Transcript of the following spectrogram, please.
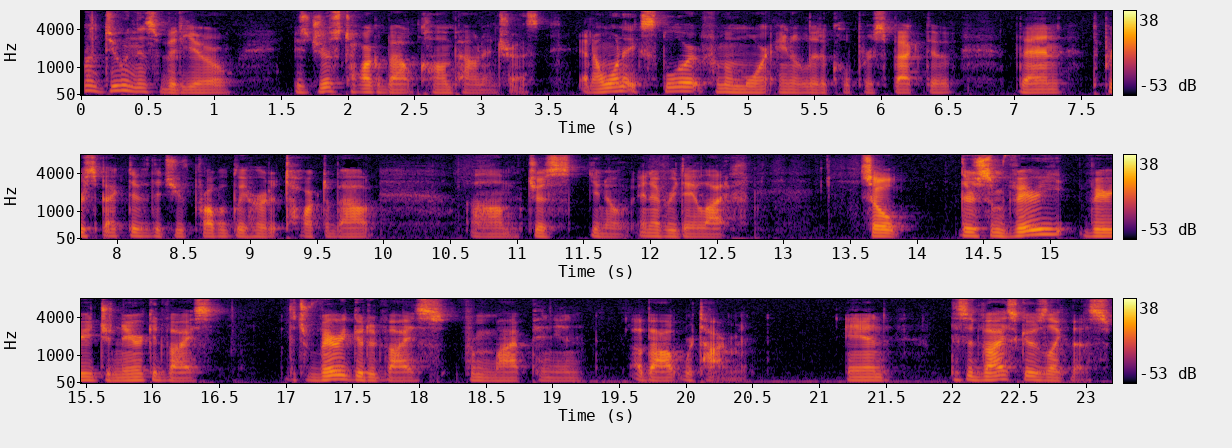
What I want to do in this video is just talk about compound interest and I want to explore it from a more analytical perspective than the perspective that you've probably heard it talked about um, just you know in everyday life. So there's some very very generic advice that's very good advice from my opinion about retirement and this advice goes like this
